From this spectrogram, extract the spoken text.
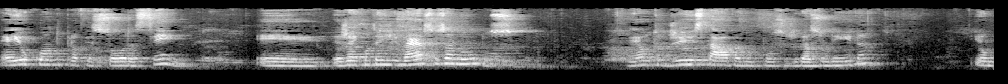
É, eu, quanto professora, assim, é, eu já encontrei diversos alunos. né? Outro dia eu estava no posto de gasolina, eu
